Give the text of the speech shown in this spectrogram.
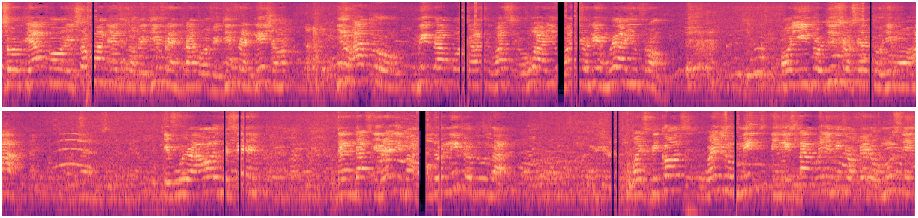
So therefore, if someone else is of a different tribe or of a different nation, you have to meet that person what's, who are you, what's your name, where are you from? Or you introduce yourself to him or her. If we are all the same, then that's irrelevant. You don't need to do that. But it's because when you meet in Islam, when you meet your fellow Muslim,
